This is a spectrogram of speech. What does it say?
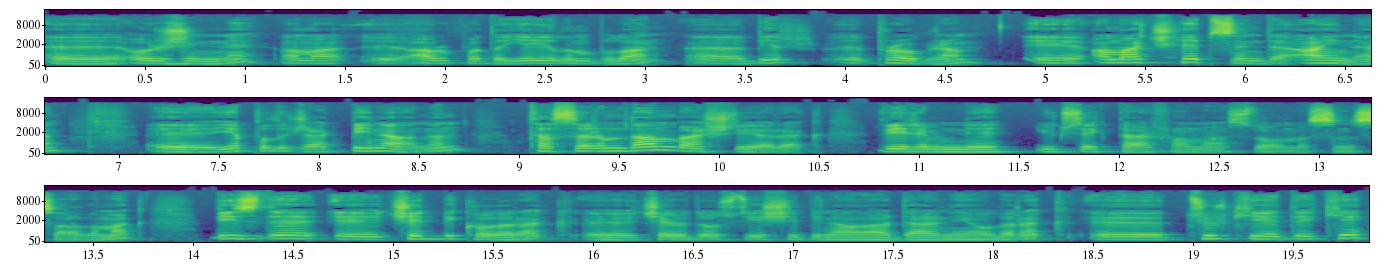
e, orijinli ama e, Avrupa'da yayılım bulan e, bir e, program. E, amaç hepsinde aynı. E, yapılacak binanın tasarımdan başlayarak verimli, yüksek performanslı olmasını sağlamak. Biz de e, ÇEDBİK olarak, e, Çevre Dostu Yeşil Binalar Derneği olarak e, Türkiye'deki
